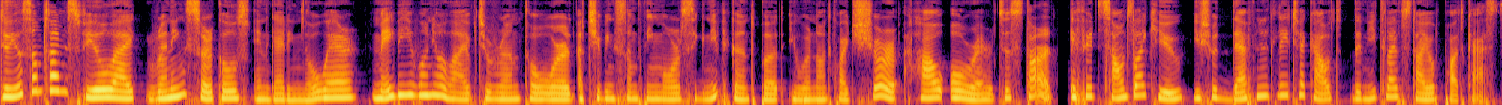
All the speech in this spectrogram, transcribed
Do you sometimes feel like running circles and getting nowhere? Maybe you want your life to run toward achieving something more significant, but you are not quite sure how or where to start. If it sounds like you, you should definitely check out the Neat Lifestyle podcast.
